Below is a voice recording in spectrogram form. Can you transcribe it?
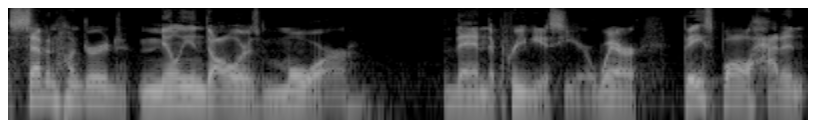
$700 million more than the previous year, where baseball hadn't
